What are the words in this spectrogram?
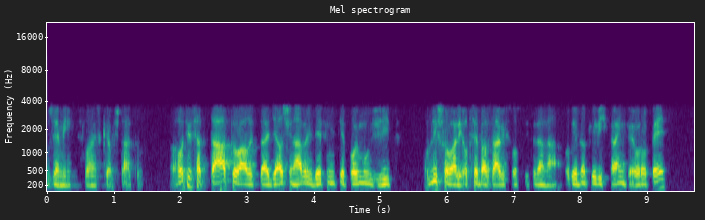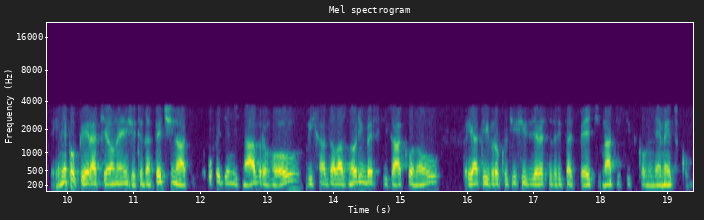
území slovenského štátu. Hoci sa táto, ale teda ďalšie návrhy definície pojmu Žid odlišovali od seba v závislosti teda na, od jednotlivých krajín v Európe, je nepopierateľné, že teda väčšina uvedených návrhov vychádzala z norimberských zákonov prijatých v roku 1935 v nacistickom Nemecku.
